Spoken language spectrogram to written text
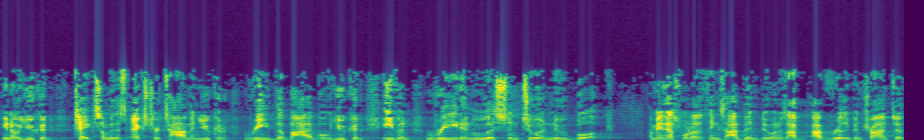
you know, you could take some of this extra time and you could read the Bible. You could even read and listen to a new book. I mean, that's one of the things I've been doing is I've, I've really been trying to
